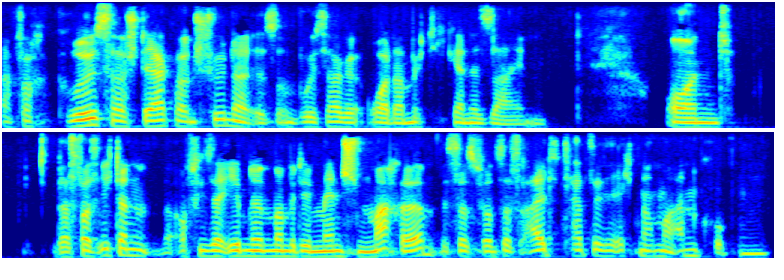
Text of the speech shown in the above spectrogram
einfach größer, stärker und schöner ist und wo ich sage, oh, da möchte ich gerne sein. Und das, was ich dann auf dieser Ebene immer mit den Menschen mache, ist, dass wir uns das Alte tatsächlich echt nochmal angucken.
